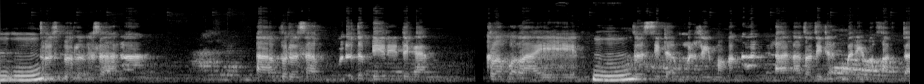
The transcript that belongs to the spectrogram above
Mm-mm. terus berusaha uh, berusaha menutup diri dengan kelompok lain Mm-mm. terus tidak menerima keadaan atau tidak menerima fakta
